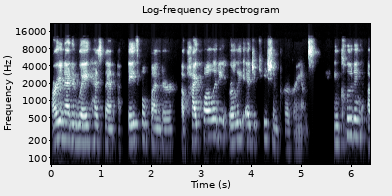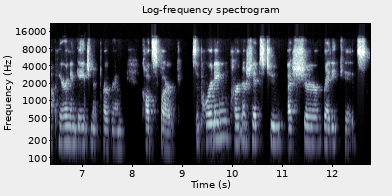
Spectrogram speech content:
Our United Way has been a faithful funder of high quality early education programs, including a parent engagement program called Spark, supporting partnerships to assure ready kids.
